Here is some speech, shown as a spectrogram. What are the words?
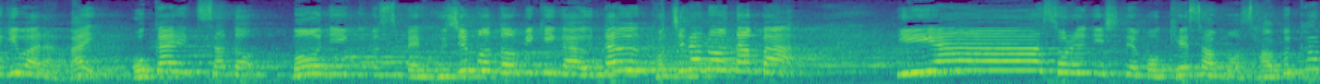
萩原舞岡市里モーニング娘。藤本美貴が歌うこちらのナンバー。いやーそれにしても今朝も寒かったね。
